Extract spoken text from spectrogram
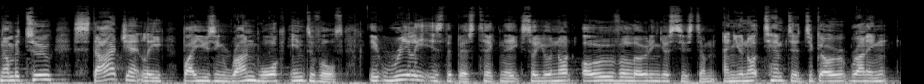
Number two, start gently by using run walk intervals. It really is the best technique so you're not overloading your system and you're not tempted to go running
